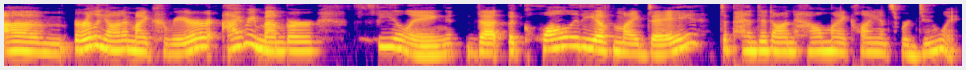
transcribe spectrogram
um early on in my career i remember feeling that the quality of my day depended on how my clients were doing.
